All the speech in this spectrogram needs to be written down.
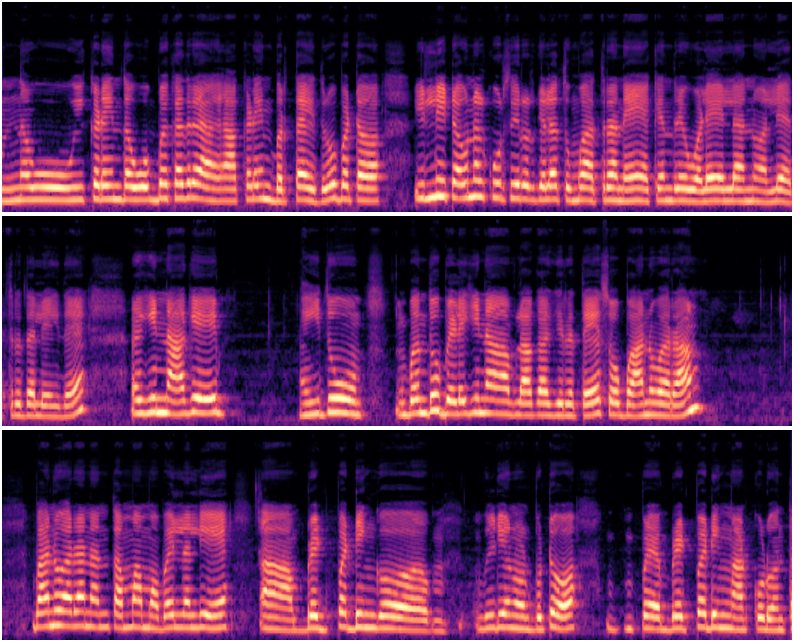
ನಾವು ಈ ಕಡೆಯಿಂದ ಹೋಗ್ಬೇಕಾದ್ರೆ ಆ- ಕಡೆಯಿಂದ ಬರ್ತಾಯಿದ್ರು ಬಟ್ ಇಲ್ಲಿ ಟೌನಲ್ಲಿ ಕೂರಿಸಿರೋರಿಗೆಲ್ಲ ತುಂಬ ಹತ್ರನೇ, ಯಾಕೆಂದರೆ ಹೊಳೆ ಎಲ್ಲನೂ ಅಲ್ಲೇ ಹತ್ರದಲ್ಲೇ ಇದೆ. ಇನ್ನು ಹಾಗೆ ಇದು ಬಂದು ಬೆಳಗಿನ ವ್ಲಾಗ್ ಆಗಿರುತ್ತೆ, ಸೊ, ಭಾನುವಾರ. ಭಾನುವಾರ ನನ್ನ ತಮ್ಮ ಮೊಬೈಲ್ನಲ್ಲಿ ಬ್ರೆಡ್ ಪಡ್ಡಿಂಗು ವಿಡಿಯೋ ನೋಡಿಬಿಟ್ಟು ಬ್ರೆಡ್ ಪಡ್ಡಿಂಗ್ ಮಾಡಿಕೊಡು ಅಂತ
